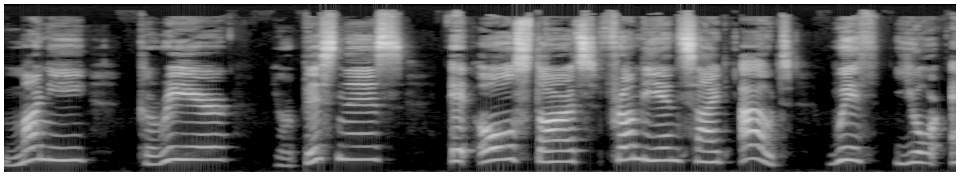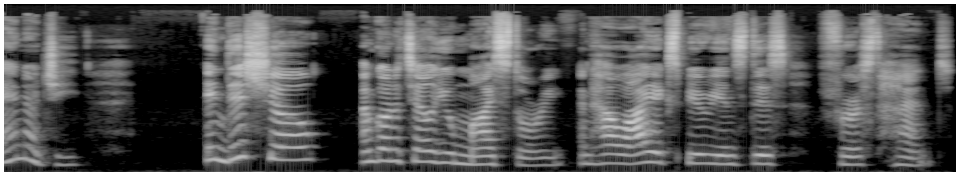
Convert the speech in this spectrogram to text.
money, career, your business, it all starts from the inside out with your energy. In this show, I'm going to tell you my story and how I experienced this firsthand.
